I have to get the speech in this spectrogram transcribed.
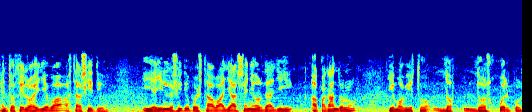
Entonces los he llevado hasta el sitio. Y allí en el sitio pues estaba ya el señor de allí apagándolo y hemos visto dos, dos cuerpos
